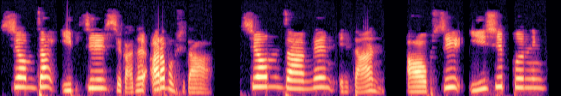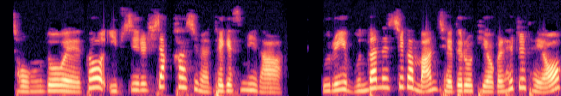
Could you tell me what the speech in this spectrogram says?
시험장 입실 시간을 알아봅시다. 시험장은 일단 9시 20분 정도에서 입시를 시작하시면 되겠습니다. 우리 문 닫는 시간만 제대로 기억을 해주세요.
